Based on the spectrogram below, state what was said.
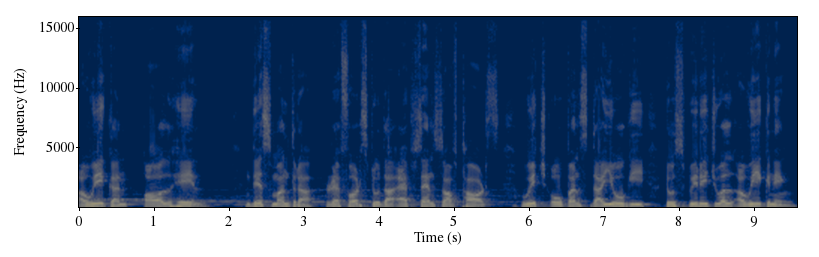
awaken, all hail. This mantra refers to the absence of thoughts which opens the yogi to spiritual awakening.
